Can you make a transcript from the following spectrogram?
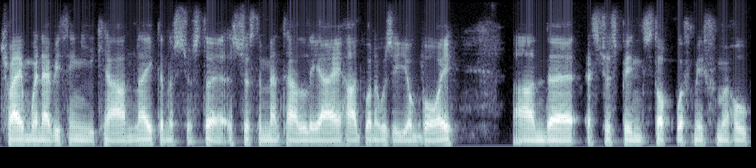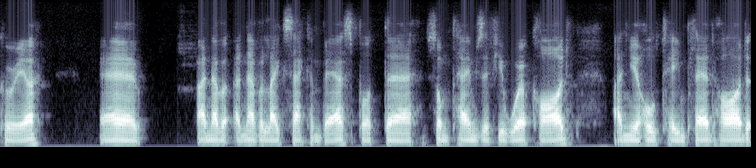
try and win everything you can, like, and it's just a, it's just a mentality I had when I was a young boy, and uh, it's just been stuck with me for my whole career. Uh, I never I never like second best, but uh, sometimes if you work hard and your whole team played hard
